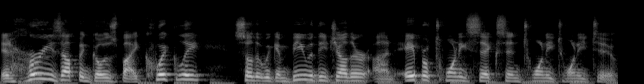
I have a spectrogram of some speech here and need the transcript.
it hurries up and goes by quickly so that we can be with each other on April 26 in 2022.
